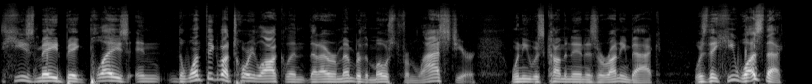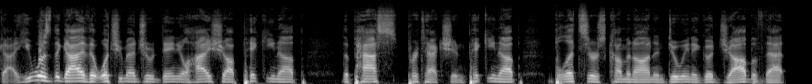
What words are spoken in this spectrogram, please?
he's made big plays. And the one thing about Torry Locklin that I remember the most from last year when he was coming in as a running back was that he was that guy. He was the guy that what you mentioned with Daniel Hishaw picking up the pass protection, picking up blitzers coming on and doing a good job of that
